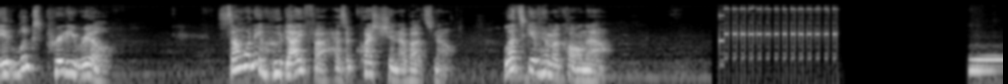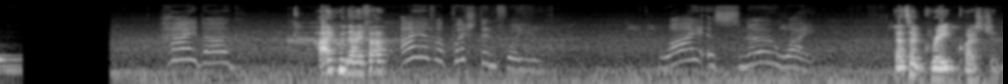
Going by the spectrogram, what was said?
it looks pretty real. Someone named Hudaifa has a question about snow. Let's give him a call now. Hi, Doug. Hi, Hudaifa. I have a question for you. Why is snow white? That's a great question.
